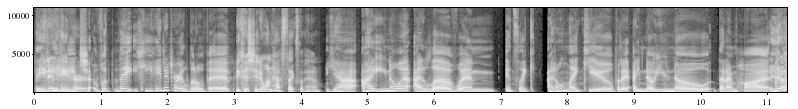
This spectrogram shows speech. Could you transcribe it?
They He didn't hate each- her. but they he hated her a little bit. because she didn't want to have sex with him. Yeah, I you know what? I love when it's like I don't like you, but I, I know you know that I'm hot. Yeah.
